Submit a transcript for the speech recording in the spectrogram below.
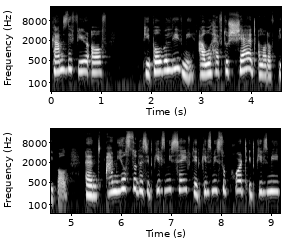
comes the fear of people will leave me. I will have to shed a lot of people. And I'm used to this. It gives me safety. It gives me support. It gives me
